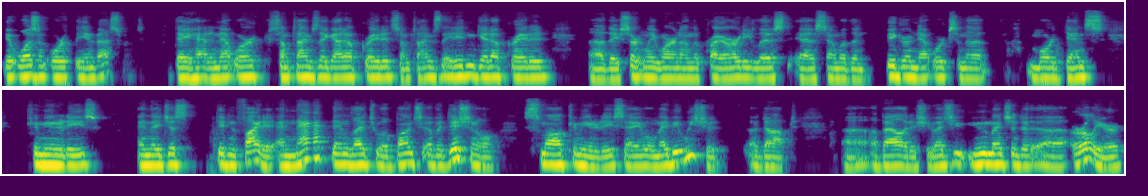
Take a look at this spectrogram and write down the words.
it wasn't worth the investment. They had a network. Sometimes they got upgraded, sometimes they didn't get upgraded. Uh, they certainly weren't on the priority list as some of the bigger networks in the more dense communities, and they just didn't fight it. And that then led to a bunch of additional small communities say, well, maybe we should adopt uh, a ballot issue. As you, you mentioned uh, earlier,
